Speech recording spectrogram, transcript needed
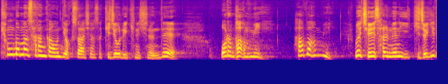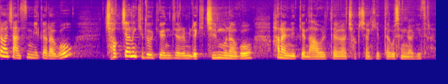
평범한 사람 가운데 역사하셔서 기적을 일으키시는데 What about me? How about me? 왜 제 삶에는 이 기적이 일어나지 않습니까? 라고 적지 않은 기독교인들 여러분 이렇게 질문하고 하나님께 나올 때가 적지 않게 있다고 생각이 들어요.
